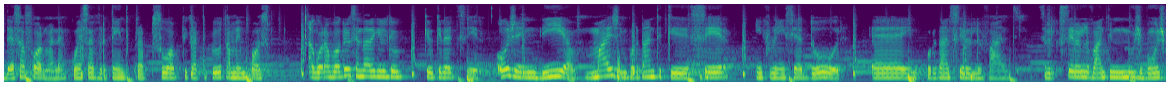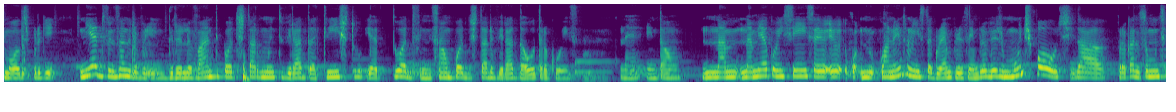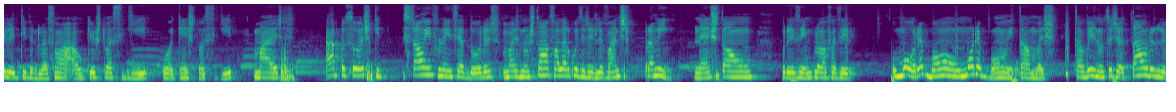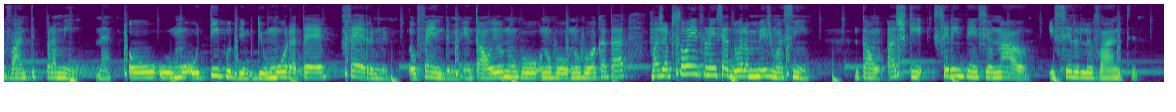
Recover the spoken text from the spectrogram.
dessa forma, né? Com essa vertente, para a pessoa ficar tipo, eu também posso. Agora, vou acrescentar aquilo que eu, que eu queria dizer. Hoje em dia, mais importante que ser influenciador, é importante ser relevante. Ser, ser relevante nos bons moldes, porque nem a definição de relevante pode estar muito virada a Cristo e a tua definição pode estar virada a outra coisa, né? Então, na, na minha consciência, eu, eu, quando entro no Instagram, por exemplo, eu vejo muitos posts. Da, por acaso, eu sou muito seletiva em relação ao que eu estou a seguir ou a quem estou a seguir, mas há pessoas que são influenciadoras, mas não estão a falar coisas relevantes para mim. Né? Estão, por exemplo, a fazer humor é bom, humor é bom e tal, mas talvez não seja tão relevante para mim, né? Ou o, o tipo de, de, humor até fere-me, ofende-me, então eu não vou, não vou, não vou acatar, mas a pessoa é influenciadora mesmo assim. Então acho que ser intencional e ser relevante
